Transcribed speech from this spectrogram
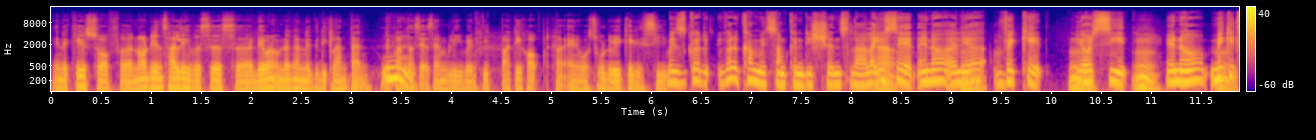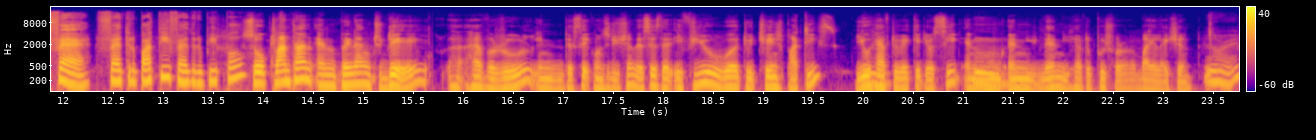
in the case of uh, Nordin Salleh versus uh, Dewan Undangan Negeri Kelantan, the Mm. Kelantan State Assembly, when he party hopped uh, and was told to vacate his seat. But it's got to, got to come with some conditions, lah. Like you Ah. said, you know, earlier, vacate your seat. Mm. You know, make it fair, fair to the party, fair to the people. So Kelantan and Penang today uh, have a rule in the state constitution that says that if you were to change parties, you have to vacate your seat and and then you have to push for a by-election. All right.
